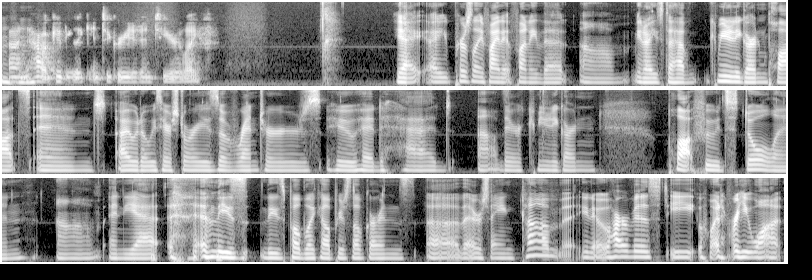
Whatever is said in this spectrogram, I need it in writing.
mm-hmm. and how it could be like integrated into your life. Yeah, I, I, personally find it funny that um, you know I used to have community garden plots, and I would always hear stories of renters who had had uh, their community garden plot food stolen, um, and yet and these these public help yourself gardens uh, that are saying come you know harvest eat whatever you want,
